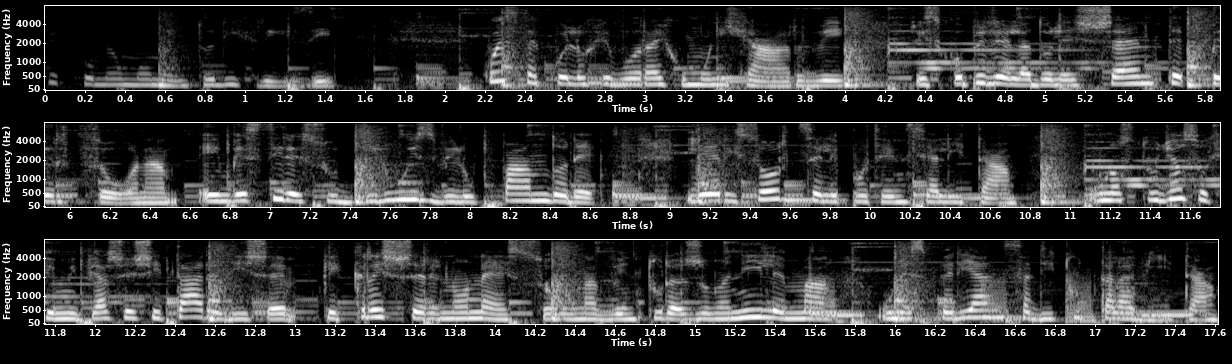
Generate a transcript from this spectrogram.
che come un momento di crisi. Questo è quello che vorrei comunicarvi, riscoprire l'adolescente persona e investire su di lui sviluppandone le risorse e le potenzialità. Uno studioso che mi piace citare dice che crescere non è solo un'avventura giovanile ma un'esperienza di tutta la vita.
